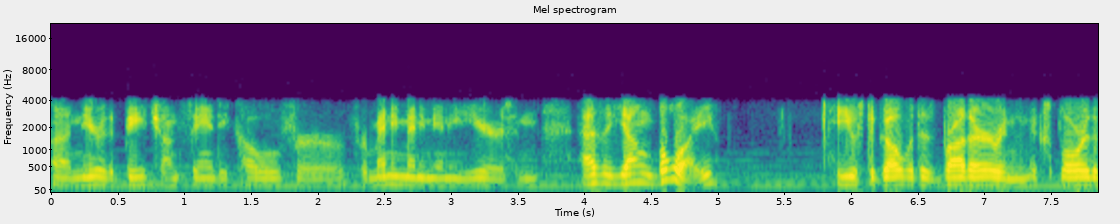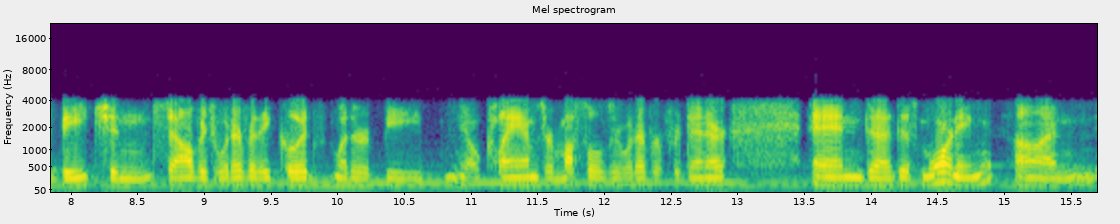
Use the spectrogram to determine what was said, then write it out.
uh, near the beach on Sandy Cove for for many many many years. And as a young boy, he used to go with his brother and explore the beach and salvage whatever they could, whether it be you know clams or mussels or whatever for dinner. And uh, this morning, on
